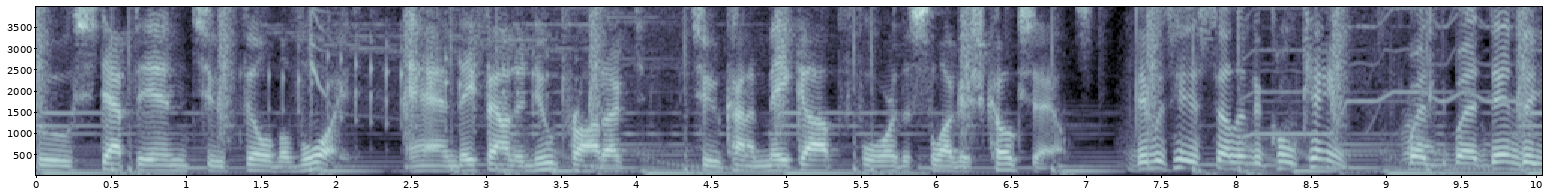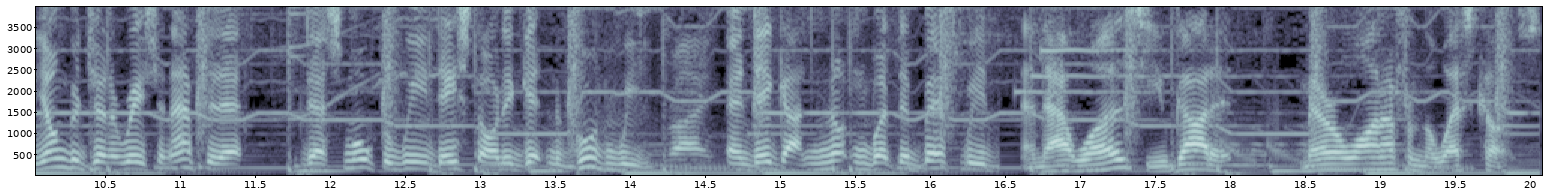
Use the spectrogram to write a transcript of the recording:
who stepped in to fill the void. And they found a new product to kind of make up for the sluggish Coke sales. They was here selling the cocaine. But but then the younger generation after that, that smoked the weed, they started getting the good weed. Right. And they got nothing but the best weed. And that was, you got it, marijuana from the West Coast.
